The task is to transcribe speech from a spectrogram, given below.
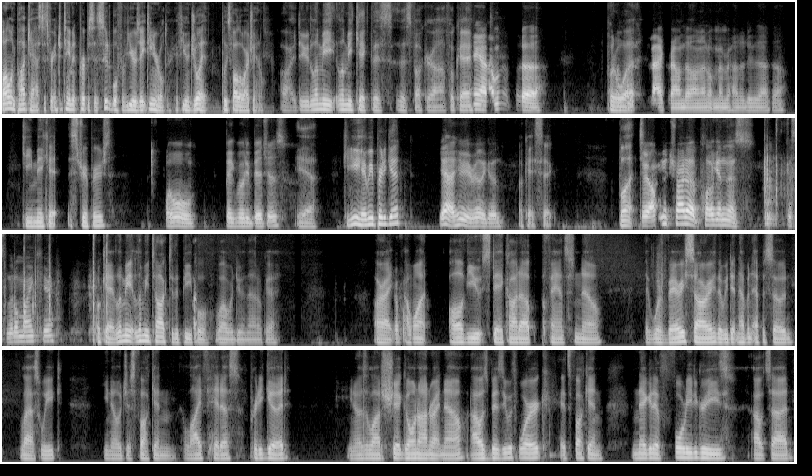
following podcast is for entertainment purposes suitable for viewers 18 or older. If you enjoy it, please follow our channel. All right, dude. Let me let me kick this this fucker off, okay? Hang on, I'm gonna put a Put a I'll what? background on. I don't remember how to do that though. Can you make it strippers? Oh, big booty bitches. Yeah. Can you hear me pretty good? Yeah, I hear you really good. Okay, sick. But Dude, I'm gonna try to plug in this this little mic here. okay, let me let me talk to the people while we're doing that, okay? All right. I want all of you stay caught up fans to know that we're very sorry that we didn't have an episode last week. You know, just fucking life hit us pretty good. You know, there's a lot of shit going on right now. I was busy with work. It's fucking negative 40 degrees outside.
